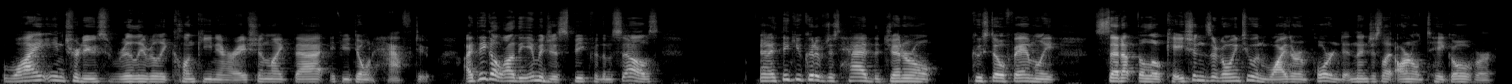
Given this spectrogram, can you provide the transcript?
why introduce really really clunky narration like that if you don't have to? I think a lot of the images speak for themselves. And I think you could have just had the general Cousteau family set up the locations they're going to and why they're important, and then just let Arnold take over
